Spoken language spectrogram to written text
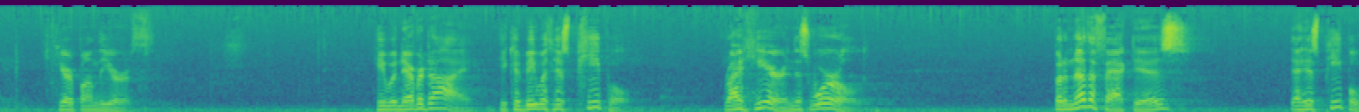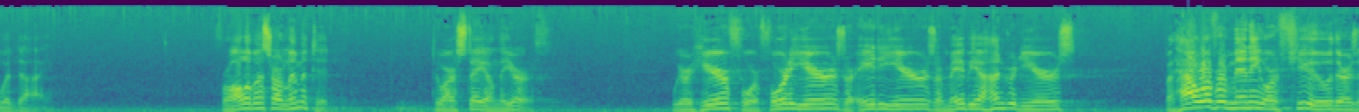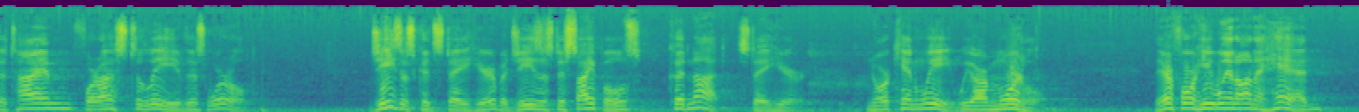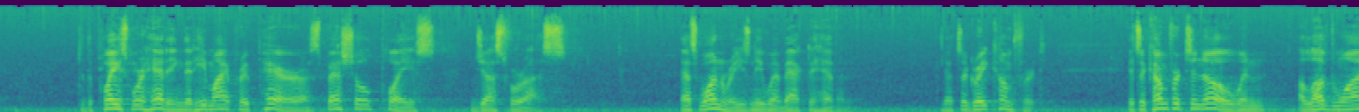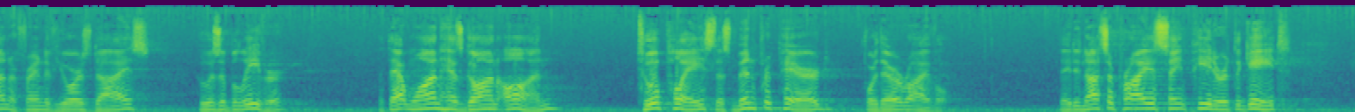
here upon the earth. He would never die. He could be with his people right here in this world. But another fact is that his people would die. For all of us are limited to our stay on the earth. We are here for 40 years or 80 years or maybe 100 years, but however many or few, there is a time for us to leave this world. Jesus could stay here, but Jesus' disciples could not stay here, nor can we. We are mortal. Therefore, he went on ahead to the place we're heading that he might prepare a special place just for us. That's one reason he went back to heaven. That's a great comfort. It's a comfort to know when a loved one, a friend of yours, dies who is a believer, that that one has gone on to a place that's been prepared for their arrival. They did not surprise St. Peter at the gate,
